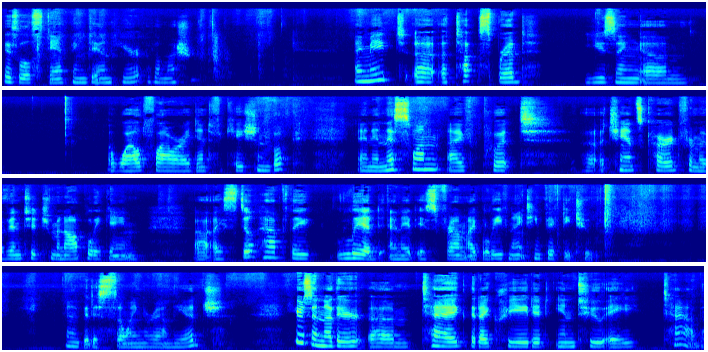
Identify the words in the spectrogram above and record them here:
There's a little stamping down here of a mushroom. I made uh, a tuck spread using um, a wildflower identification book. And in this one, I've put uh, a chance card from a vintage Monopoly game. Uh, I still have the lid, and it is from, I believe, 1952. And a bit of sewing around the edge. Here's another um, tag that I created into a tab,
